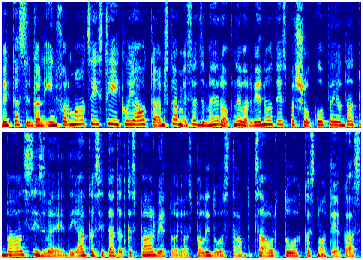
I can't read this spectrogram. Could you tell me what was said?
Bet tas ir gan informācijas tīkla jautājums, kā mēs redzam, Eiropa nevar vienoties par šo kopējo datu bāzes izveidi, jā, kas ir tātad, kas pārvietojās pa lidostām pa cauri to, kas notiekās.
